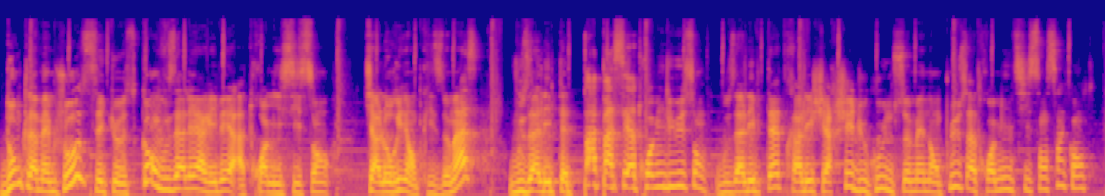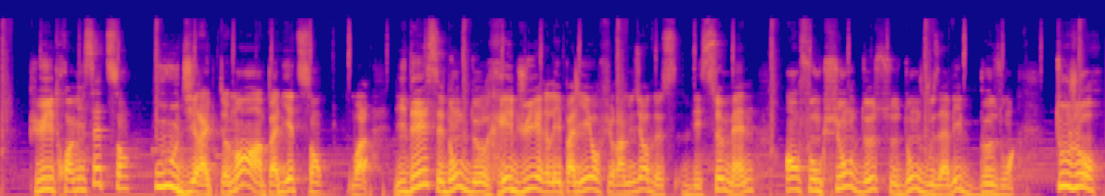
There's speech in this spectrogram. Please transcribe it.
Donc la même chose, c'est que quand vous allez arriver à 3600 calories en prise de masse, vous allez peut-être pas passer à 3800. Vous allez peut-être aller chercher du coup une semaine en plus à 3650, puis 3700 ou directement un palier de 100. Voilà. L'idée, c'est donc de réduire les paliers au fur et à mesure des semaines en fonction de ce dont vous avez besoin. Toujours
